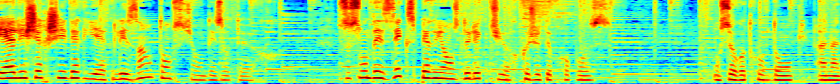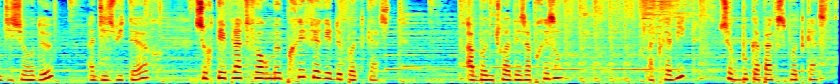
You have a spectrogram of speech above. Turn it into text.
et aller chercher derrière les intentions des auteurs. Ce sont des expériences de lecture que je te propose. On se retrouve donc un lundi sur deux, à 18h, sur tes plateformes préférées de podcast. Abonne-toi dès à présent. À très vite sur Bookapax Podcast.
